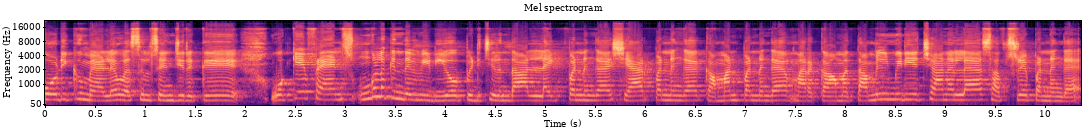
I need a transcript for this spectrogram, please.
கோடிக்கும் மேலே வசூல் செஞ்சிருக்கு. ஓகே ஃப்ரெண்ட்ஸ் உங்களுக்கு இந்த வீடியோ பிடிச்சிருந்தா லைக் பண்ணுங்கள் ஷேர் பண்ணுங்கள் கமெண்ட் பண்ணுங்கள் மறக்காமல் தமிழ் மீடியா சேனலை சப்ஸ்கிரைப் பண்ணுங்கள்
